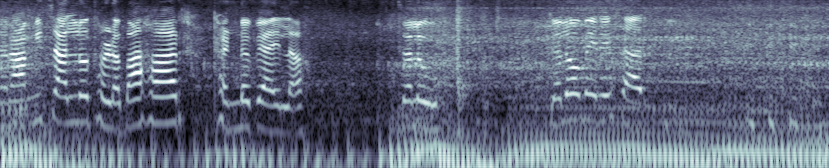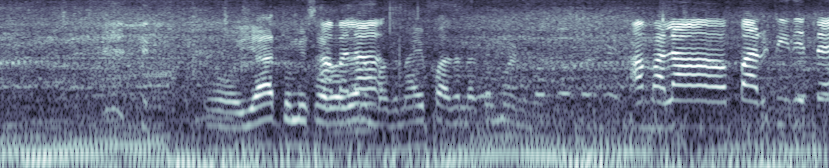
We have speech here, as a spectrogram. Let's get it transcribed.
तर आम्ही चाललो थोडं बाहेर थंड प्यायला. चलो. चलो मेरे सारखी हो या तुम्ही सर्व नाही पाजला तर आम्हाला पार्टी देते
